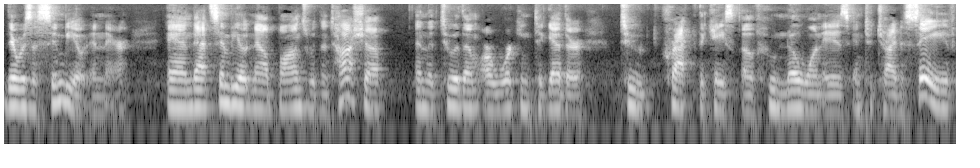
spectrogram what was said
there was a symbiote in there. And that symbiote now bonds with Natasha, and the two of them are working together to crack the case of who no one is and to try to save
